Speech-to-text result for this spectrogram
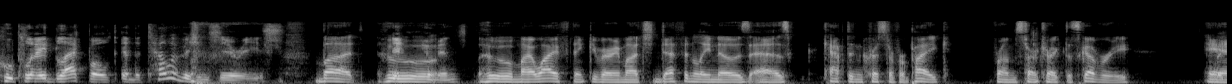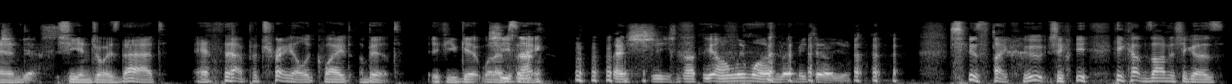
who played Black Bolt in the television series but who who my wife, thank you very much, definitely knows as Captain Christopher Pike from Star Trek Discovery, and yes. she enjoys that and that portrayal quite a bit. If you get what She's I'm not- saying. and she's not the only one. Let me tell you. She's like, who? She he comes on and she goes,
